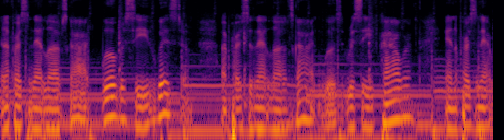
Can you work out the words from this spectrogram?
and a person that loves God will receive wisdom. A person that loves God will receive power, and a person that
